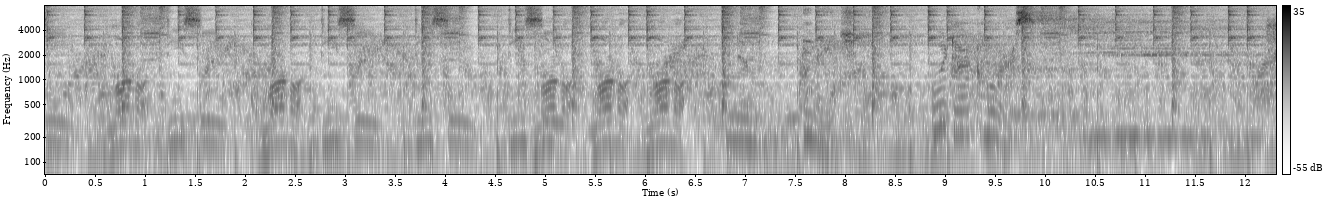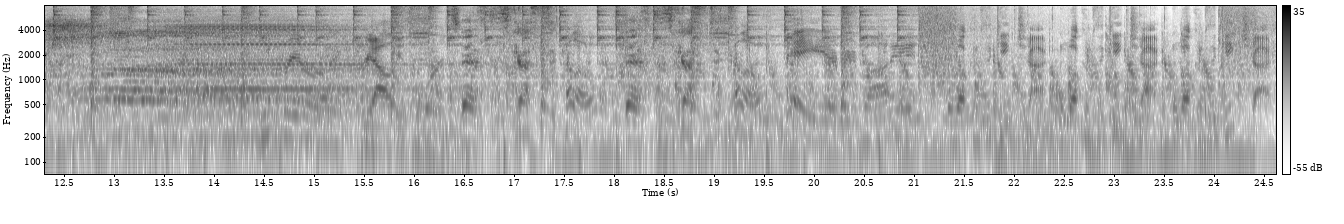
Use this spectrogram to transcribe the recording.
DC, Marvel, DC, Marvel, DC, DC, DC, Marvel, Marvel, Marvel. No image or dark horse. We create our own realities of words. That's disgusting. Hello. That's disgusting. Hello. Hey, everybody. And welcome to the Geek Shack. And welcome to the Geek Shack. And welcome to the Geek Shack.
